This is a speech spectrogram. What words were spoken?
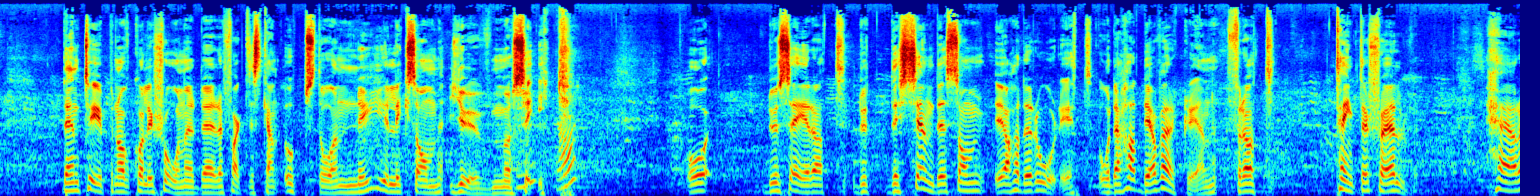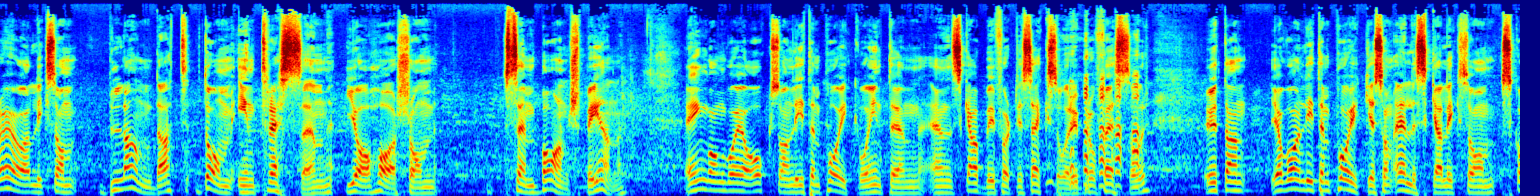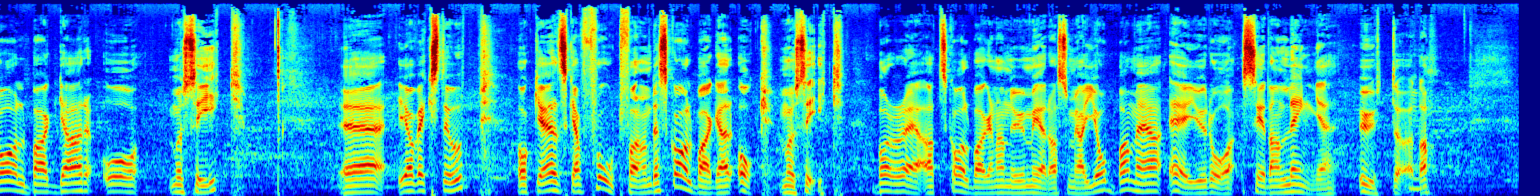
den typen av kollisioner där det faktiskt kan uppstå en ny liksom ljuv musik. Ja. Och du säger att du, det kändes som jag hade roligt och det hade jag verkligen. För att, tänk dig själv, här har jag liksom blandat de intressen jag har som sen barnsben. En gång var jag också en liten pojke och inte en, en skabbig 46-årig professor. Utan jag var en liten pojke som älskar liksom skalbaggar och musik. Eh, jag växte upp och jag älskar fortfarande skalbaggar och musik. Bara det att skalbaggarna numera som jag jobbar med är ju då sedan länge utdöda.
